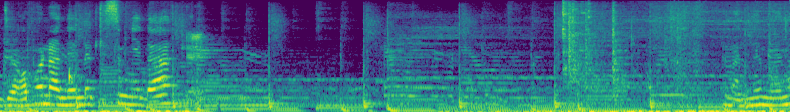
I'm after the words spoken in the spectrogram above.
이제 어퍼나에 넣겠습니다. 오케이. 만들면은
